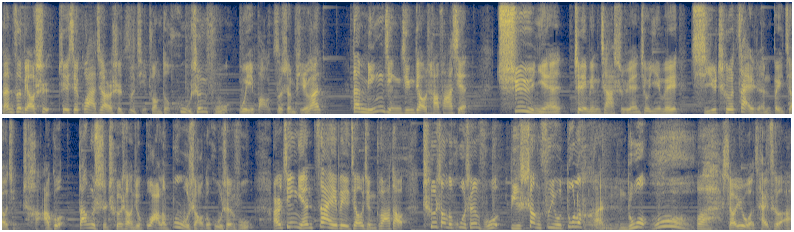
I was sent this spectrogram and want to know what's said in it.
男子表示，这些挂件是自己装的护身符，为保自身平安。但民警经调查发现。去年这名驾驶员就因为骑车载人被交警查过，当时车上就挂了不少的护身符，而今年再被交警抓到，车上的护身符比上次又多了很多。哦，哇，小雨，我猜测啊，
